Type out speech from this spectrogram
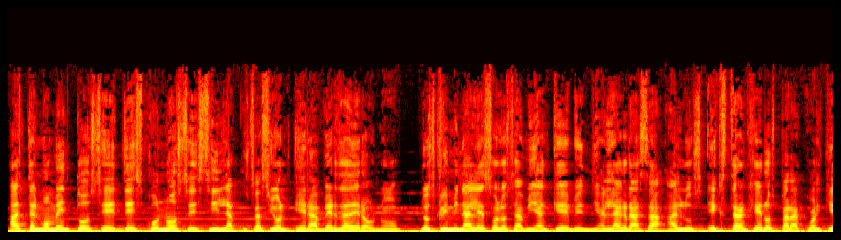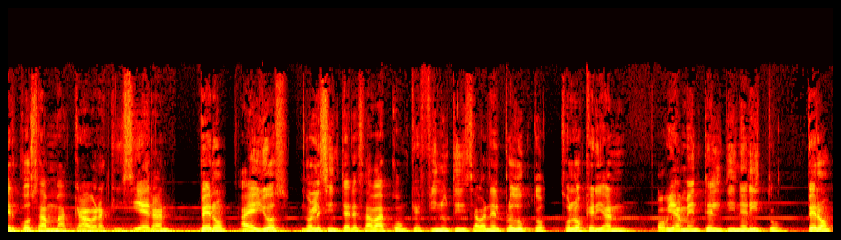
Hasta el momento se desconoce si la acusación era verdadera o no. Los criminales solo sabían que vendían la grasa a los extranjeros para cualquier cosa macabra que hicieran, pero a ellos no les interesaba con qué fin utilizaban el producto, solo querían obviamente el dinerito. Pero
